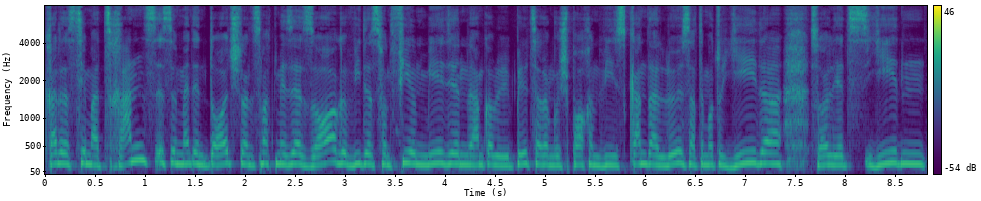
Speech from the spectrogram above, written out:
gerade das Thema Trans ist im Moment in Deutschland, es macht mir sehr Sorge, wie das von vielen Medien, wir haben gerade über die Bildzeitung gesprochen, wie skandalös nach dem Motto, jeder soll jetzt jeden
